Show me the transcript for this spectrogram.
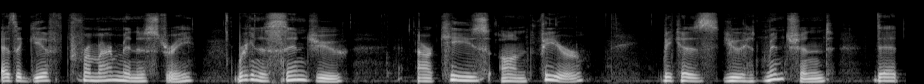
as a gift from our ministry, we're going to send you our keys on fear because you had mentioned that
